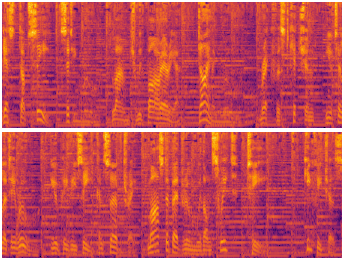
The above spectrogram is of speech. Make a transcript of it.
guest WC, sitting room, lounge with bar area, dining room, breakfast kitchen, utility room, UPVC conservatory, master bedroom with ensuite, tea. Key features.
